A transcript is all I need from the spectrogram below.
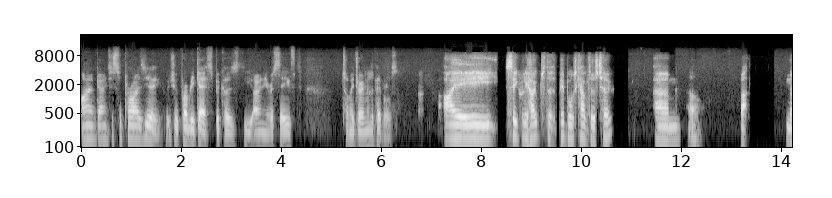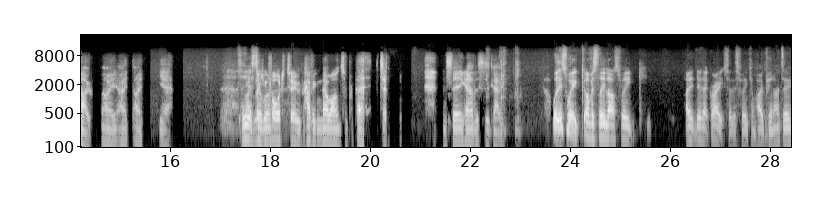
I am going to surprise you, which you'll probably guess because you only received Tommy Dreamer and the Pitbulls. I secretly hoped that Pitbulls counted as two. Um, Oh, no, I, I, I yeah. so I'm yes, so looking we're- forward to having no answer prepared and seeing how this is going. Well, this week, obviously, last week I didn't do that great. So this week, I'm hoping I do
